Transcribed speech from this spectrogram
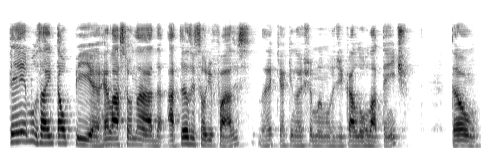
Temos a entalpia relacionada à transição de fases, né, que aqui nós chamamos de calor latente. Então,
